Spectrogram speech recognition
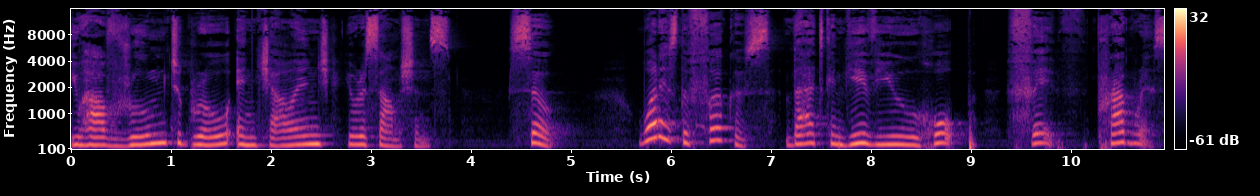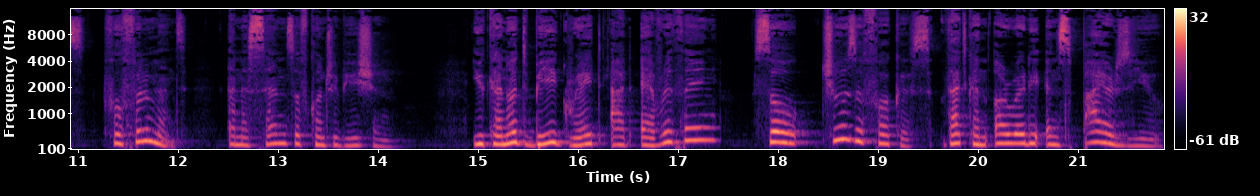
You have room to grow and challenge your assumptions. So, what is the focus that can give you hope, faith, progress, fulfillment, and a sense of contribution? You cannot be great at everything, so choose a focus that can already inspires you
